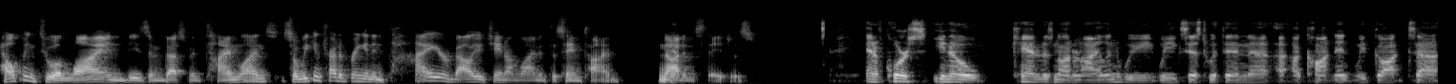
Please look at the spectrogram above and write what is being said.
helping to align these investment timelines so we can try to bring an entire value chain online at the same time, not in stages. And of course, you know, Canada's not an island. We we exist within a, a continent. We've got, uh,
